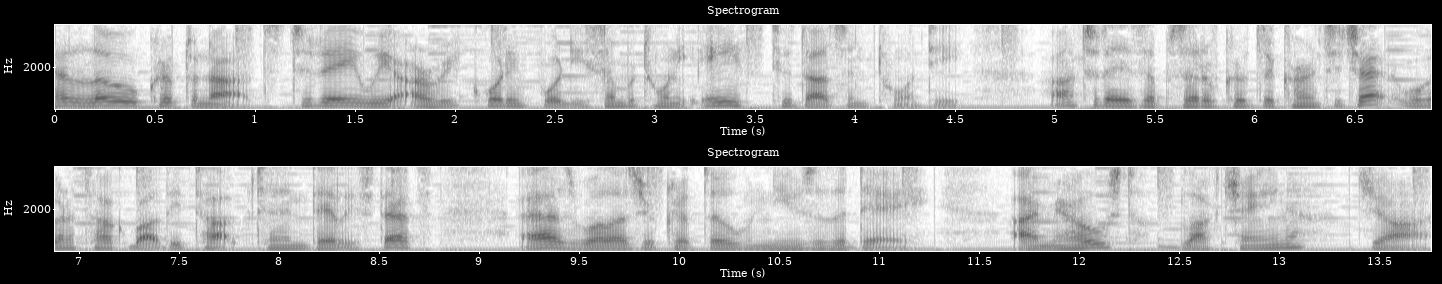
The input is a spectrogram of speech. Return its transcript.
Hello, Cryptonauts. Today we are recording for December 28th, 2020. On today's episode of Cryptocurrency Chat, we're going to talk about the top 10 daily stats as well as your crypto news of the day. I'm your host, Blockchain John.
